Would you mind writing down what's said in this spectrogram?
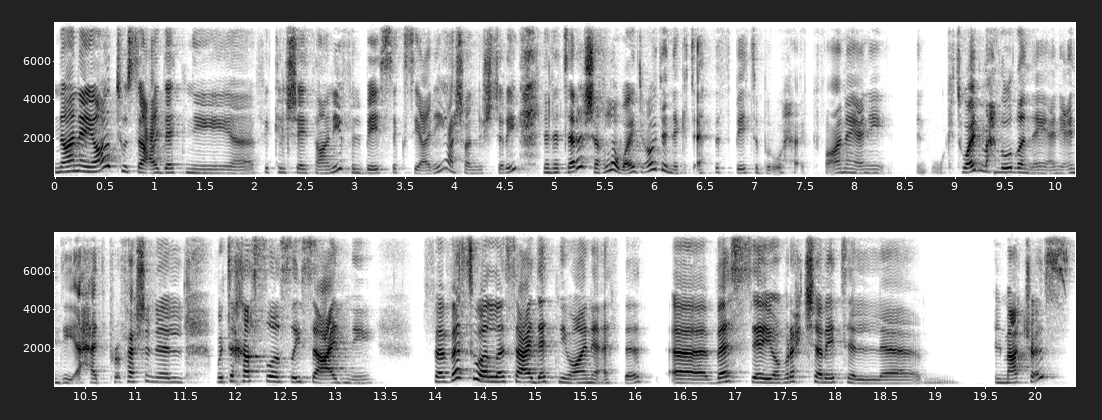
نانا يات وساعدتني آه، في كل شيء ثاني في ال basics يعني عشان نشتري لأن ترى شغلة وايد عود إنك تأثث بيت بروحك. فأنا يعني وكنت وايد محظوظة إنه يعني عندي أحد professional متخصص يساعدني. فبس والله ساعدتني وأنا أثث. آه بس يوم رحت شريت ال mattress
